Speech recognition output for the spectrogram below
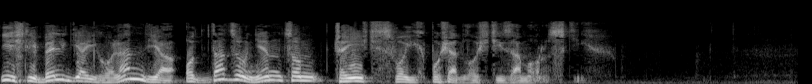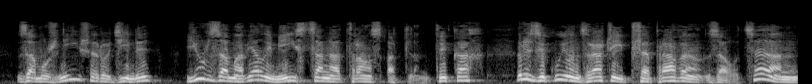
jeśli Belgia i Holandia oddadzą Niemcom część swoich posiadłości zamorskich? Zamożniejsze rodziny już zamawiały miejsca na transatlantykach, ryzykując raczej przeprawę za ocean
